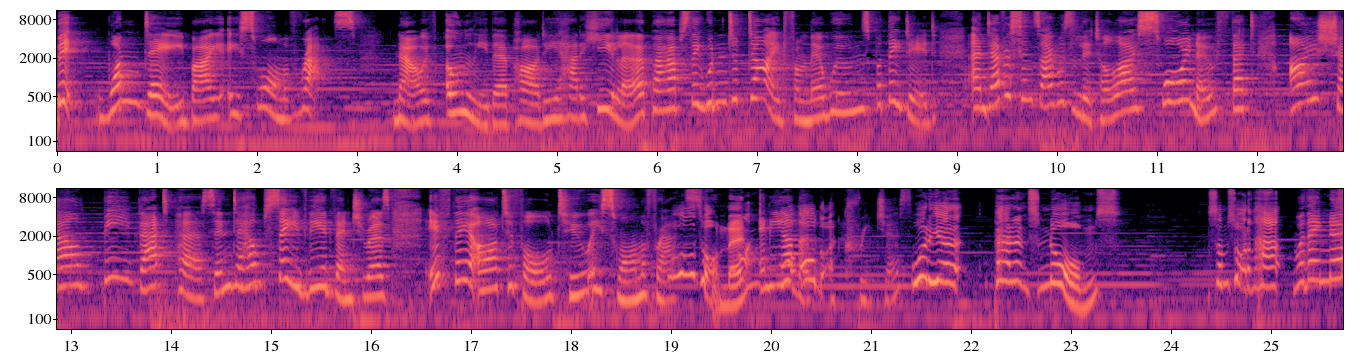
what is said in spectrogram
bit one day by a swarm of rats. Now, if only their party had a healer, perhaps they wouldn't have died from their wounds, but they did. And ever since I was little, I swore an oath that I shall be that person to help save the adventurers if they are to fall to a swarm of rats. Hold on then. Or any Hold other creatures. What are your parents norms? Some sort of ha- Were they no?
